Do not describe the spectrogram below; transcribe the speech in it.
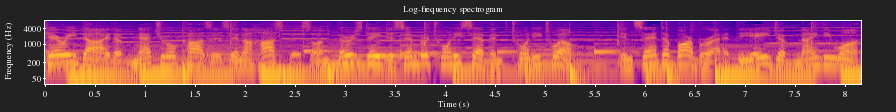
Carey died of natural causes in a hospice on Thursday, December 27, 2012. in Santa Barbara at the age of 91.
